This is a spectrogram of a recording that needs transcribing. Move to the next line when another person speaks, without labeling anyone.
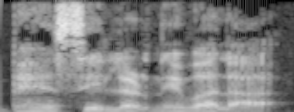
भैंस से लड़ने वाला।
